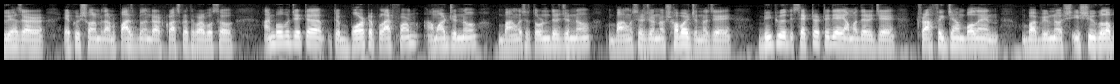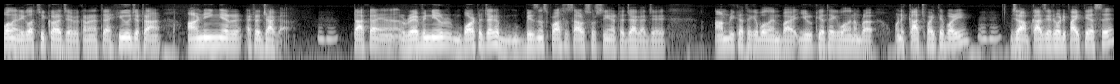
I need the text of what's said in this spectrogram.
দুই হাজার একুশ সালের মধ্যে আমরা পাঁচ বিলিয়ন ডলার ক্রস করতে পারব। সো আমি বলব যে এটা একটা বড় একটা প্ল্যাটফর্ম আমার জন্য বাংলাদেশের তরুণদের জন্য বাংলাদেশের জন্য সবার জন্য যে বিপিও সেক্টরটি দিয়ে আমাদের যে ট্রাফিক জ্যাম বলেন বা বিভিন্ন ইস্যুগুলো বলেন এগুলো ঠিক করা যাবে। কারণ একটা হিউজ একটা আর্নিংয়ের একটা জায়গা। টাকা রেভিনিউর বড় একটা জায়গা বিজনেস প্রসেস আউটসোর্সিং একটা জায়গা যে আমেরিকা থেকে বলেন বা ইউরোপিয়া থেকে বলেন আমরা অনেক কাজ পাইতে পারি। যা কাজের অলরেডি পাইতে আছে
